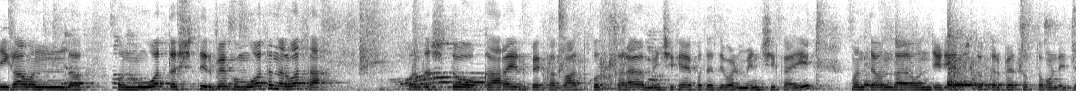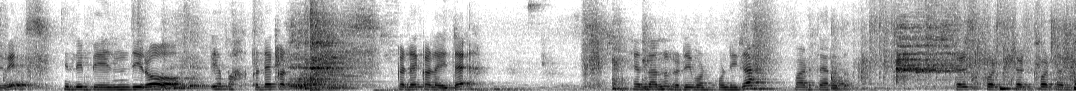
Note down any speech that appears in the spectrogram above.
ಈಗ ಒಂದು ಒಂದು ಮೂವತ್ತಷ್ಟು ಇರಬೇಕು. ಮೂವತ್ತು ನಲ್ವತ್ತಾ ಒಂದಷ್ಟು ಖಾರ ಇರಬೇಕಲ್ವ? ಅದಕ್ಕೋಸ್ಕರ ಮೆಣ್ಸಿಕಾಯಿ ಹಾಕೋತಿದ್ದೀವಿ ಒಂದು ಮೆಣಸಿಕಾಯಿ ಮತ್ತು ಒಂದು ಒಂದು ಹಿಡಿಯಷ್ಟು ಕರ್ಬೇವು ಸೊಪ್ಪು ತೊಗೊಂಡಿದ್ದೀವಿ. ಇಲ್ಲಿ ಬೆಂದಿರೋ, ಯಪ್ಪ, ಕಡಲೆಕಾಳು. ಕಡಲೆಕಾಳು ಐತೆ. ಎಲ್ಲನೂ ರೆಡಿ ಮಾಡ್ಕೊಂಡು ಈಗ ಮಾಡ್ತಾ ಇರೋದು. ಚಟ್ಪಟ್ ಚಟ್ಪಟ್ ಅಂತ.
